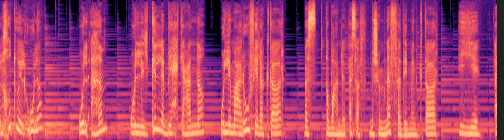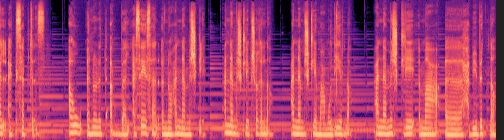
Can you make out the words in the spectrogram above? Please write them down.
الخطوة الأولى والأهم واللي الكل بيحكي عنها واللي معروفة لكتار بس طبعا للأسف مش منفذة من كتار هي الأكسبتنس أو أنه نتقبل أساسا أنه عنا مشكلة. عنا مشكلة بشغلنا. عنا مشكلة مع مديرنا. عنا مشكلة مع آه، حبيبتنا.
